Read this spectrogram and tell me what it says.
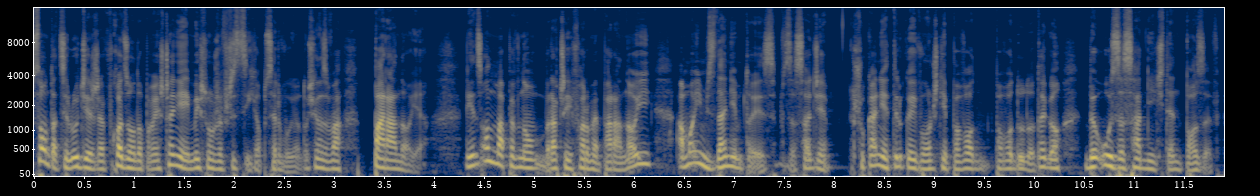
są tacy ludzie, że wchodzą do pomieszczenia i myślą, że wszyscy ich obserwują. To się nazywa paranoia. Więc on ma pewną raczej formę paranoi, a moim zdaniem to jest w zasadzie szukanie tylko i wyłącznie powodu, powodu do tego, by uzasadnić ten pozew.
